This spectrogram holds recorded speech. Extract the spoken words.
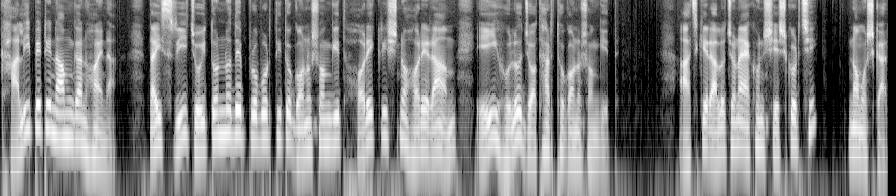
খালি পেটে নামগান হয় না। তাই শ্রী চৈতন্যদেব প্রবর্তিত গণসঙ্গীত হরে কৃষ্ণ, হরে রাম, এই হল যথার্থ গণসঙ্গীত আজকের আলোচনা এখন শেষ করছি। নমস্কার।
